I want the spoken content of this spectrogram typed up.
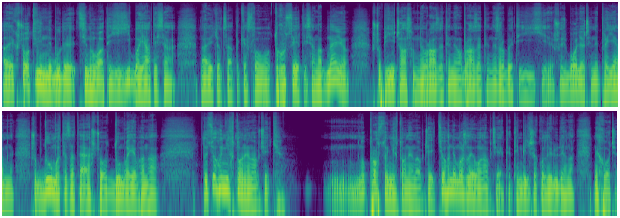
але якщо от він не буде цінувати її, боятися навіть оце таке слово труситися над нею, щоб її часом не вразити, не образити, не зробити їй щось боляче, неприємне, щоб думати за те, що думає вона, то цього ніхто не навчить. Ну, просто ніхто не навчить. Цього неможливо навчити, тим більше, коли людина не хоче.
